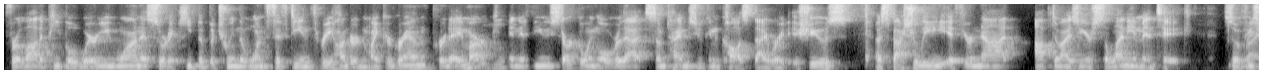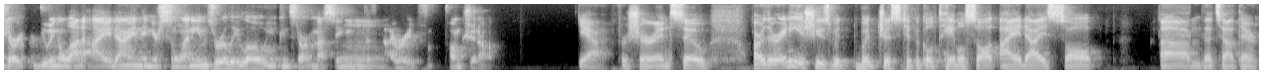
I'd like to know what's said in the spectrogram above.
for a lot of people where you want to sort of keep it between the 150 and 300 microgram per day mark. Mm-hmm. And if you start going over that, sometimes you can cause thyroid issues, especially if you're not optimizing your selenium intake. So if right. you start doing a lot of iodine and your selenium's really low, you can start messing mm. the thyroid f- function up. Yeah, for sure. And so, are there any issues with with just typical table salt, iodized salt um, that's out there?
